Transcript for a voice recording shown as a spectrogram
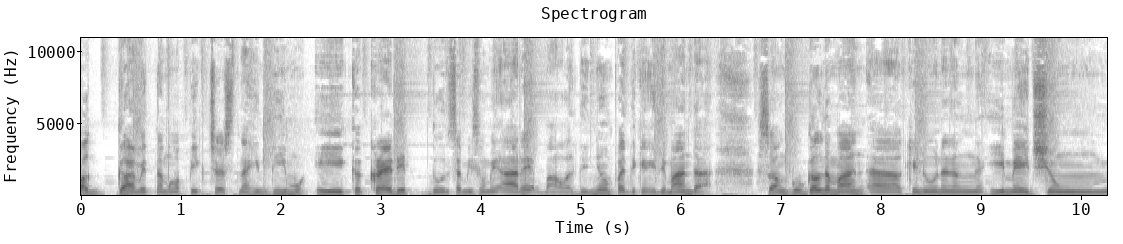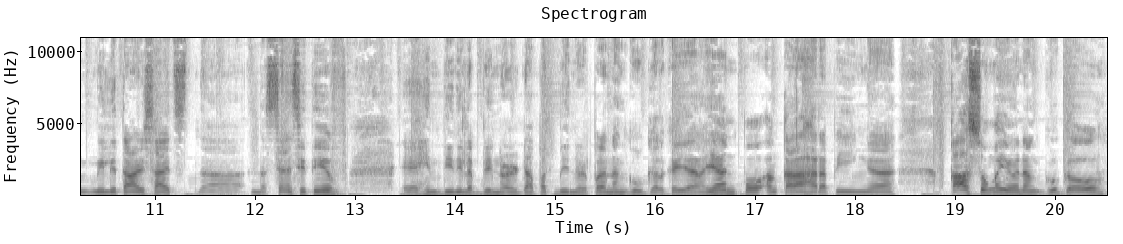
paggamit ng mga pictures na hindi mo i-credit doon sa mismo may-ari, bawal din yun, pwede kang idemanda. So, ang Google naman, uh, kinuna ng image yung military sites na, na sensitive, eh, hindi nila blur. Dapat blur pa ng Google. Kaya yan po ang kaharaping uh, kaso ngayon ng Google.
